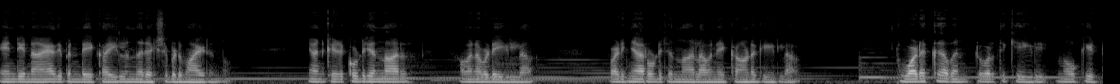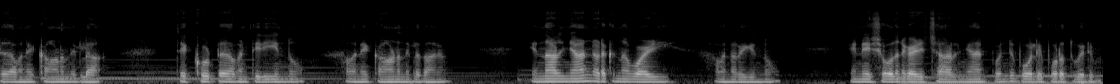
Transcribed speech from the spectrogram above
എന്റെ ന്യായാധിപന്റെ കയ്യിൽ നിന്ന് രക്ഷപ്പെടുമായിരുന്നു. ഞാൻ കിഴക്കോട്ട് ചെന്നാൽ അവൻ അവിടെയില്ല. പടിഞ്ഞാറോട് ചെന്നാൽ അവനെ കാണുകയില്ല. വടക്ക് അവൻ പ്രവർത്തിക്കയിൽ നോക്കിയിട്ട് അവനെ കാണുന്നില്ല. തെക്കോട്ട് അവൻ തിരിയുന്നു അവനെ കാണുന്നില്ല താനും. എന്നാൽ ഞാൻ നടക്കുന്ന വഴി അവൻ അറിയുന്നു. എന്നെ ശോധന കഴിച്ചാൽ ഞാൻ പൊന്നുപോലെ പുറത്തു വരും.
